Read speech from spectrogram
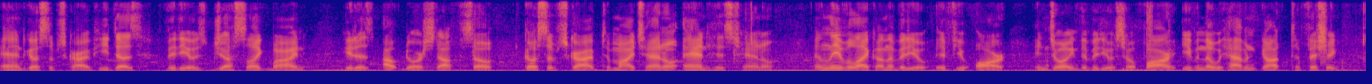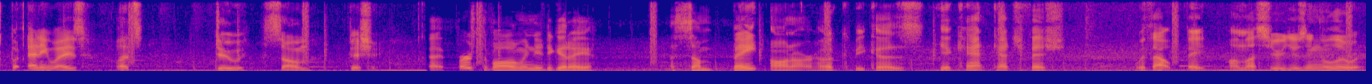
and go subscribe. He does videos just like mine. He does outdoor stuff. So go subscribe to my channel and his channel. And leave a like on the video if you are enjoying the video so far, even though we haven't got to fishing. But anyways, let's do some fishing. Okay, first of all, we need to get a some bait on our hook because you can't catch fish without bait unless you're using a lure.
